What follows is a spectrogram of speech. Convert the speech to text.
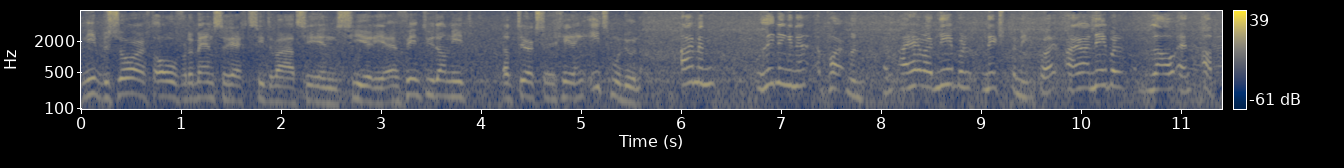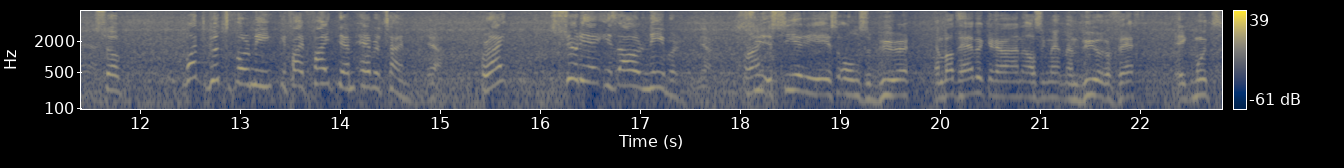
niet bezorgd over de mensenrechtssituatie in Syrië? En vindt u dan niet dat de Turkse regering iets moet doen? I'm in, living in an apartment, and I have a neighbor next to me. Right? I have a neighbor low and up. So, what's good for me if I fight them every time? Ja. Right? Syria is our neighbor. Sy- Syrië is onze buur. En wat heb ik eraan als ik met mijn buren vecht? Ik moet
